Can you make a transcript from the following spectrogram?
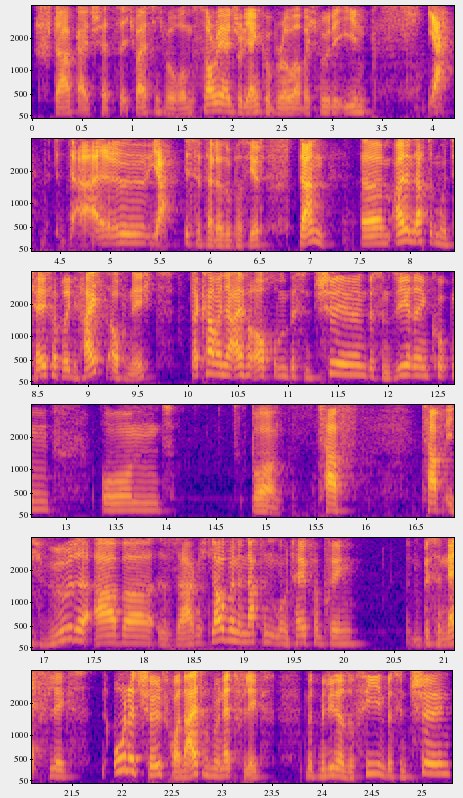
stark einschätze. Ich weiß nicht warum. Sorry an Julienko, Bro, aber ich würde ihn. Ja, da, äh, ja, ist jetzt leider so passiert. Dann ähm, eine Nacht im Hotel verbringen heißt auch nichts. Da kann man ja einfach auch ein bisschen chillen, ein bisschen Serien gucken und boah, tough. Tough. Ich würde aber sagen, ich glaube, eine Nacht im Hotel verbringen, ein bisschen Netflix, ohne Chill, Freunde, einfach nur Netflix, mit Melina Sophie ein bisschen chillen,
